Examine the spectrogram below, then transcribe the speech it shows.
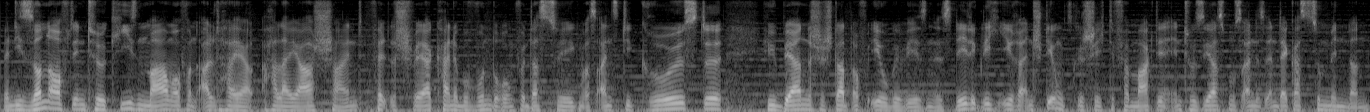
Wenn die Sonne auf den türkisen Marmor von Alt-Halaya scheint, fällt es schwer, keine Bewunderung für das zu hegen, was einst die größte hibernische Stadt auf Eo gewesen ist. Lediglich ihre Entstehungsgeschichte vermag den Enthusiasmus eines Entdeckers zu mindern.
